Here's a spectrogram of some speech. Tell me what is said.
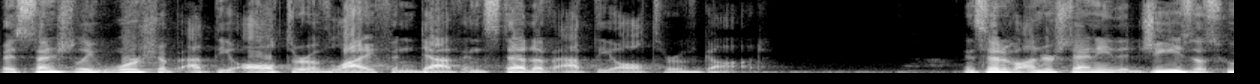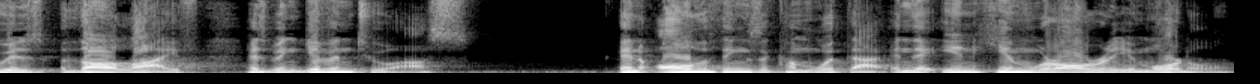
essentially worship at the altar of life and death instead of at the altar of God. Instead of understanding that Jesus, who is the life, has been given to us and all the things that come with that, and that in him we're already immortal.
